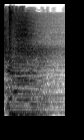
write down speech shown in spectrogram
Revolution.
